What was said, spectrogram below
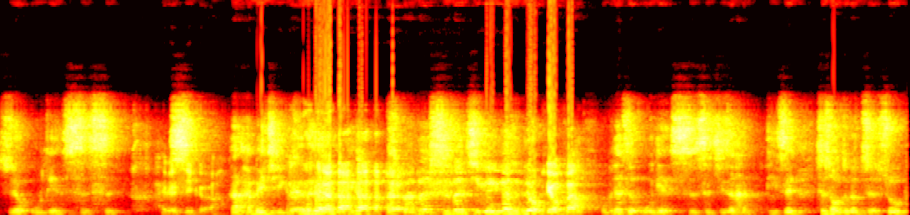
只有五点四四，还没及格，还还没及格。你看满分十分及格应该是六分，六分，我们现在是五点四四，其实很低，是是从这个指数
